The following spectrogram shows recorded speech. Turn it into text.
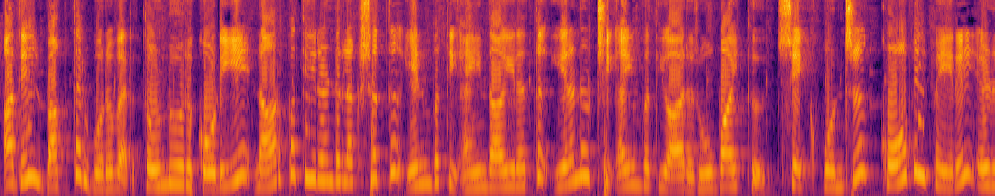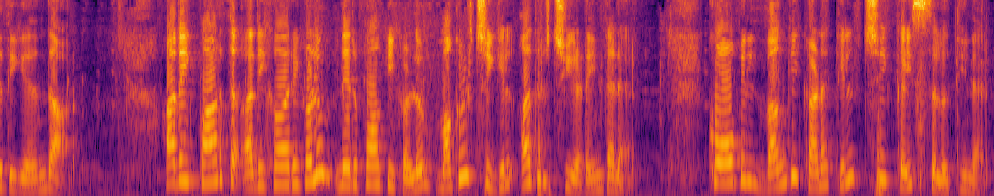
அதில் பக்தர் ஒருவர் தொன்னூறு கோடியே நாற்பத்தி இரண்டு லட்சத்து எண்பத்தி ஐந்தாயிரத்து இருநூற்றி ஐம்பத்தி ஆறு ரூபாய்க்கு செக் ஒன்று கோவில் பெயரில் எழுதியிருந்தார். அதை பார்த்த அதிகாரிகளும் நிர்வாகிகளும் மகிழ்ச்சியில் அதிர்ச்சியடைந்தனர். கோவில் வங்கி கணக்கில் செக்கை செலுத்தினர்.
